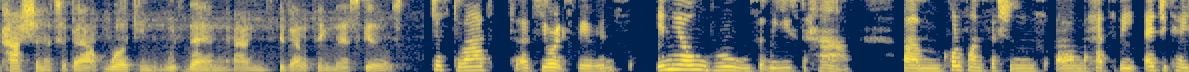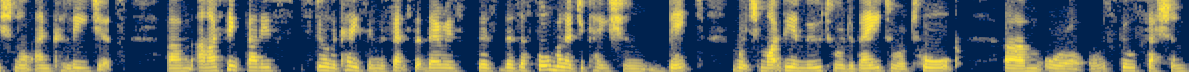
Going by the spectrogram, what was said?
passionate about working with them and developing their skills. Just to add to, uh, your experience, in the old rules that we used to have, um, qualifying sessions um, had to be educational and collegiate. Um, and I think that is still the case in the sense that there is there's there's a formal education bit which might be a moot or a debate or a talk um, or a, or a skills session,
